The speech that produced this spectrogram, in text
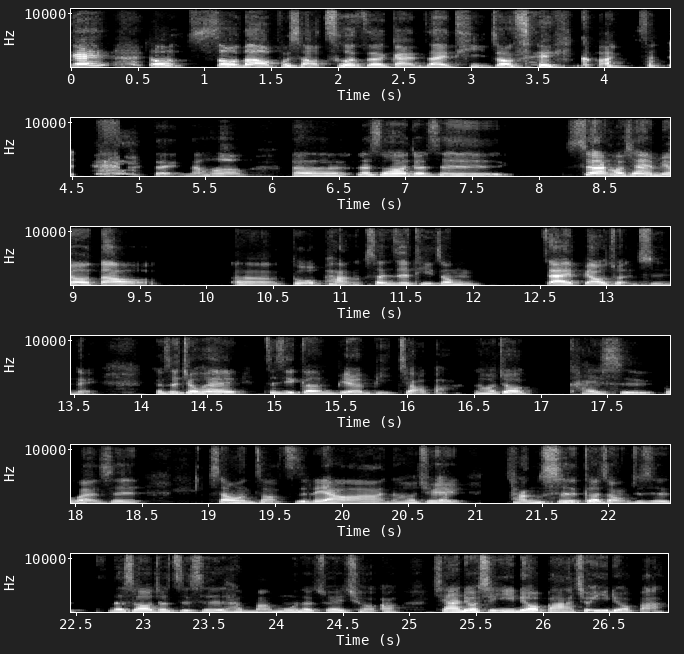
应该都受到不少挫折感在体重 这一块上，对，然后呃那时候就是虽然好像也没有到呃多胖，甚至体重在标准之内，可是就会自己跟别人比较吧，然后就开始不管是上网找资料啊，然后去尝试各种，就是那时候就只是很盲目的追求啊，现在流行一六八就一六八，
